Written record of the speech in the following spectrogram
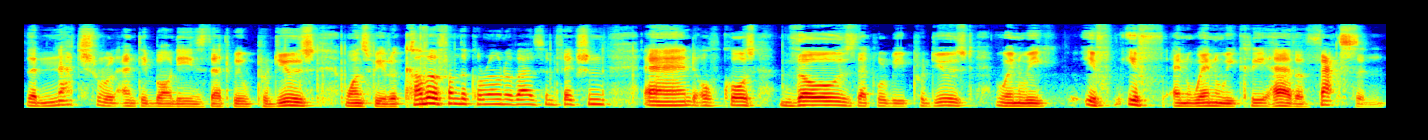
the natural antibodies that we produce once we recover from the coronavirus infection and of course those that will be produced when we if if and when we have a vaccine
